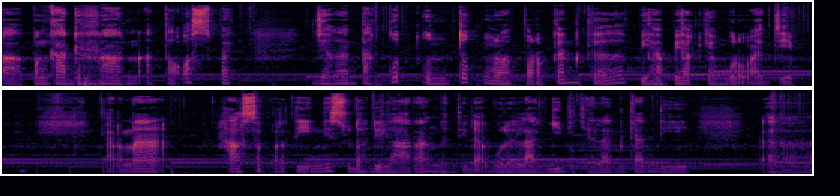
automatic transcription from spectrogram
uh, pengkaderan atau ospek, jangan takut untuk melaporkan ke pihak-pihak yang berwajib. Karena hal seperti ini sudah dilarang dan tidak boleh lagi dijalankan di uh,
